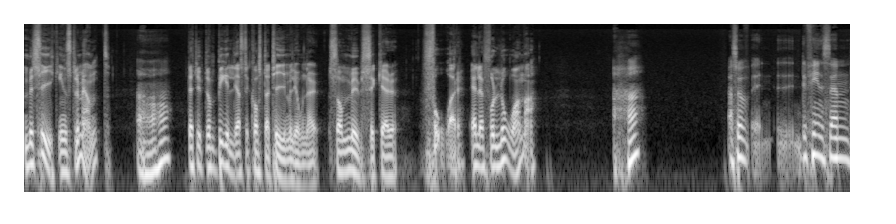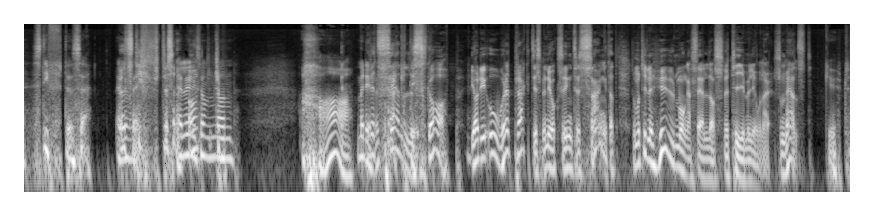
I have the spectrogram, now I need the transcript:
musikinstrument Jaha. där typ de billigaste kostar 10 miljoner som musiker får eller får låna. Aha. Alltså, det finns en stiftelse. En stiftelse? Eller Ja, liksom typ- någon... Aha, men det är ett väl praktiskt? sällskap. Ja, det är oerhört praktiskt, men det är också intressant att de har tydligen hur många cellos för 10 miljoner som helst. Gud,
